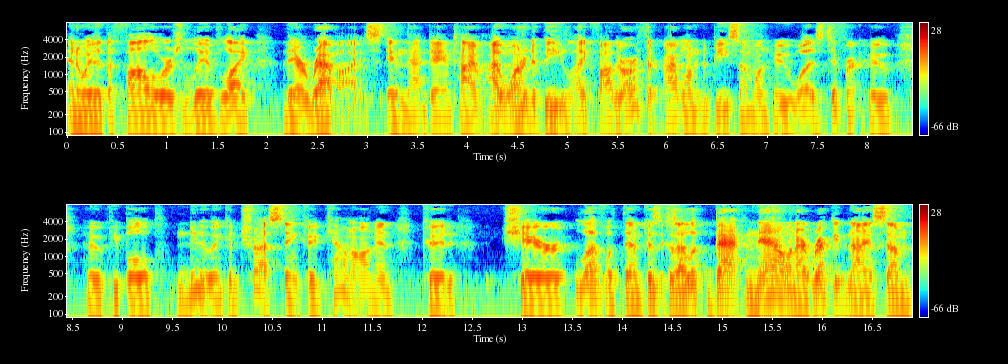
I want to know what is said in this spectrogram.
in a way that the followers lived like their rabbis in that day and time. I wanted to be like Father Arthur. I wanted to be someone who was different, who who people knew and could trust and could count on and could share love with them because because I look back now and I recognize some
